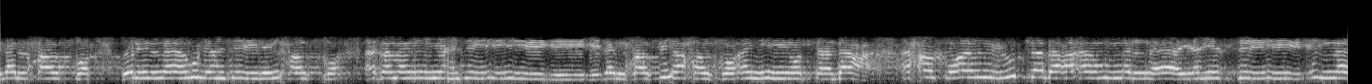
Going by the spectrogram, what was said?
إلى الحق؟ قل الله يهدي للحق. أفمن يهدي إلى الحق أحق أن يتبع؟ أحق أن يتبع أم لا يهدي إلا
